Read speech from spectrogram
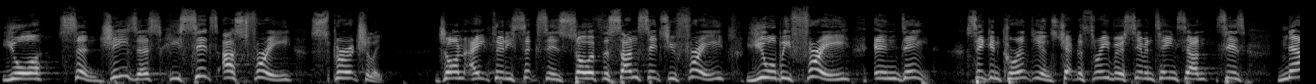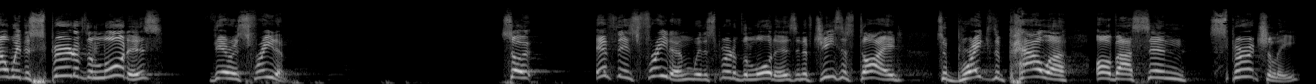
your sin. Jesus, he sets us free spiritually. John 8:36 says, "So if the Son sets you free, you will be free indeed." Second Corinthians chapter 3 verse 17 says, "Now where the spirit of the Lord is, there is freedom." So, if there's freedom where the spirit of the Lord is, and if Jesus died to break the power of our sin spiritually,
